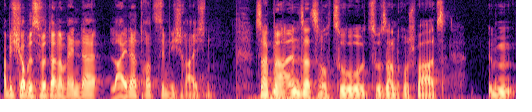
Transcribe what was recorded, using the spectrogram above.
Aber ich glaube, es wird dann am Ende leider trotzdem nicht reichen. Sag mir einen Satz noch zu, zu Sandro Schwarz. Ähm,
